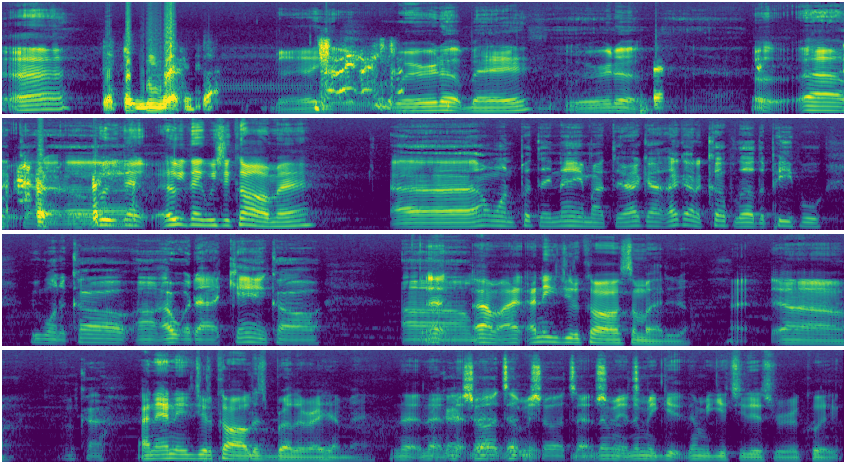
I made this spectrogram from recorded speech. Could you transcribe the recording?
Uh, that can be reconciled. man, word up, man. Word up. Uh, uh, Uh, who you think? Who you think we should call, man? Uh, I don't want to put their name out there. I got I got a couple other people we want to call. Uh, or that I can call. Um, Um, I, I need you to call somebody though. Uh, okay. I I need you to call this brother right here, man. Let- let- Okay, let- show it to me, me- show it to let- me, Let me let me get let me get you this real quick.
